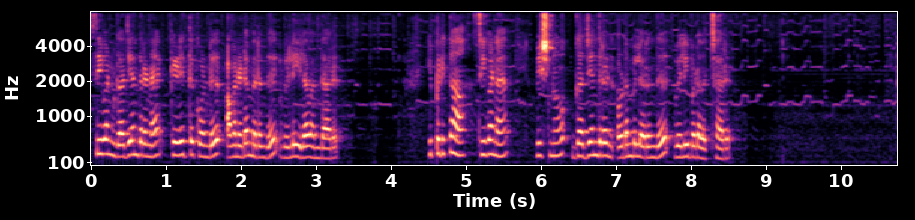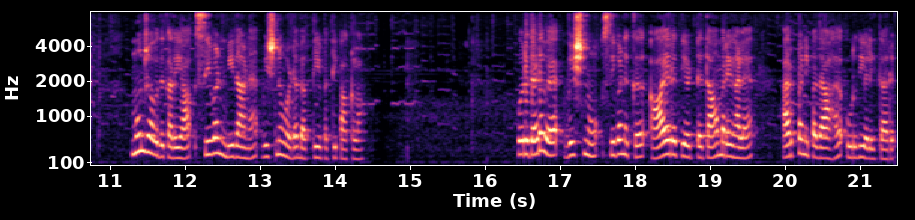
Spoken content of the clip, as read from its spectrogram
சிவன் கஜேந்திரனை கிழித்து கொண்டு அவனிடமிருந்து வெளியில வந்தாரு. இப்படித்தான் சிவனை விஷ்ணு கஜேந்திரன் உடம்பிலிருந்து வெளிப்பட வச்சாரு. மூன்றாவது கதையா சிவன் மீதான விஷ்ணுவோட பக்தியை பத்தி பார்க்கலாம். ஒரு தடவை விஷ்ணு சிவனுக்கு ஆயிரத்தி எட்டு தாமரைகளை அர்ப்பணிப்பதாக உறுதியளித்தார்.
